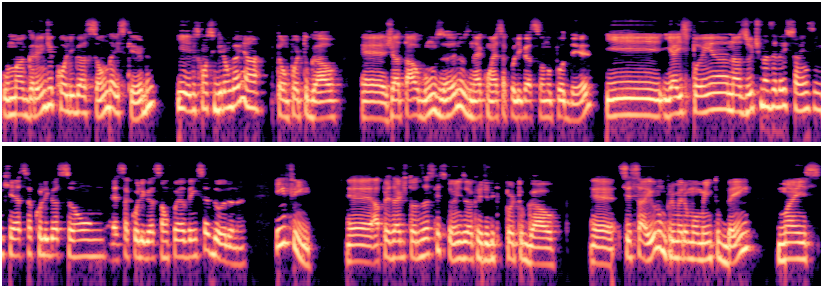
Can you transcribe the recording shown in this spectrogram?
uma grande coligação da esquerda e eles conseguiram ganhar. Então, Portugal é, já está há alguns anos né, com essa coligação no poder, e, e a Espanha nas últimas eleições em que essa coligação, essa coligação foi a vencedora. Né? Enfim, é, apesar de todas as questões, eu acredito que Portugal é, se saiu num primeiro momento bem, mas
